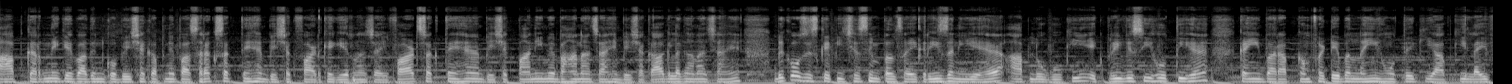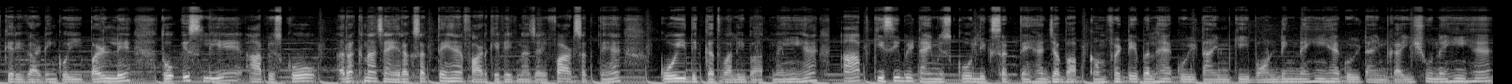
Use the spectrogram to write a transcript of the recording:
आप करने के बाद इनको बेशक अपने पास रख सकते हैं। बेशक फाड़ के गिरना चाहे, फाड़ सकते हैं। बेशक पानी में बहाना चाहें, बेशक आग लगाना चाहें। बिकॉज़ इसके पीछे सिंपल सा एक रीज़न ये है, आप लोगों की एक प्रीविसी होती है। कई बार आप कंफर्टेबल नहीं होते कि आपकी लाइफ के रिगार्डिंग कोई पढ़ ले। तो इसलिए आप इसको रखना चाहें, रख सकते हैं, फाड़ के फेंकना चाहे, फाड़ सकते हैं। कोई दिक्कत वाली बात नहीं है। आप किसी भी टाइम इसको लिख सकते हैं जब आप कंफर्टेबल हैं। कोई टाइम की बॉन्डिंग नहीं है, कोई टाइम का इशू नहीं है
